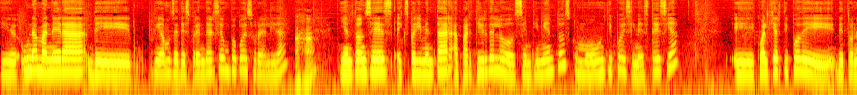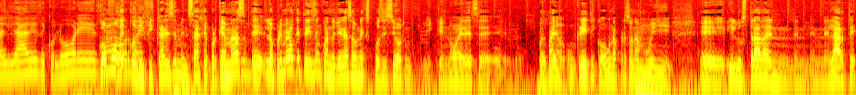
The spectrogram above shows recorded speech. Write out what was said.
eh, una manera de, digamos, de desprenderse un poco de su realidad. Y entonces experimentar a partir de los sentimientos como un tipo de sinestesia. Eh, cualquier tipo de, tonalidades, de colores. ¿Cómo decodificar ese mensaje? Porque además, eh, lo primero que te dicen cuando llegas a una exposición y que no eres pues vaya, un crítico, una persona muy eh, ilustrada en, el arte,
